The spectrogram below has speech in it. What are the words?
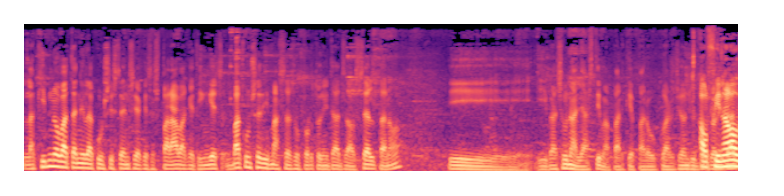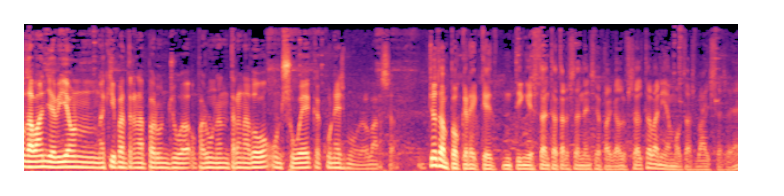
l'equip no va tenir la consistència que s'esperava que tingués. Va concedir masses oportunitats al Celta, no? I, i va ser una llàstima perquè per ocasions Al final al davant hi havia un equip entrenat per un, jugador, per un entrenador, un suer que coneix molt el Barça. Jo tampoc crec que tingués tanta transcendència perquè el Celta venia moltes baixes, eh?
